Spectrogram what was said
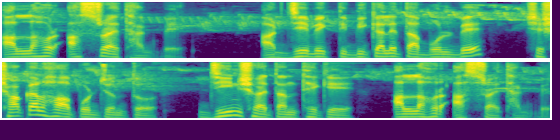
আল্লাহর আশ্রয় থাকবে। আর যে ব্যক্তি বিকালে তা বলবে, সে সকাল হওয়া পর্যন্ত জিন শয়তান থেকে আল্লাহর আশ্রয় থাকবে।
